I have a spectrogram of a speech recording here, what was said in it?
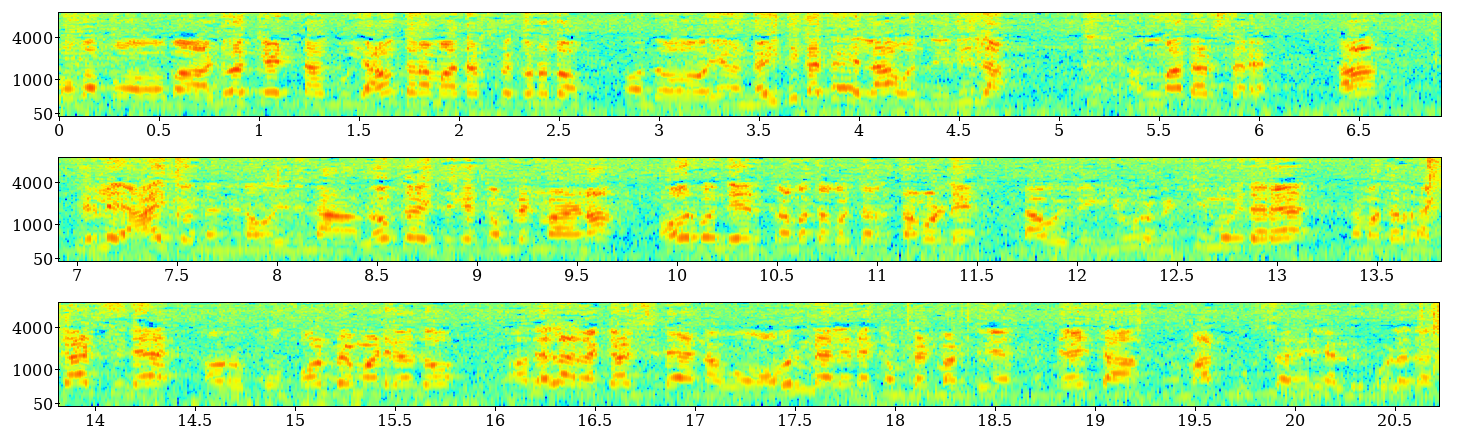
ಒಬ್ಬ ಒಬ್ಬ ಅಡ್ವೊಕೇಟ್ ನಾಗು ಯಾವ ತರ ಮಾತಾಡ್ಸ್ಬೇಕು ಅನ್ನೋದು ಒಂದು ಏನು ನೈತಿಕತೆ ಇಲ್ಲ, ಒಂದು ಇದಿಲ್ಲ. ಹಂಗ್ ಮಾತಾಡ್ಸ್ತಾರೆ. ಹಾ, ಇರ್ಲಿ, ಆಯ್ತು ನಾವು ಇದನ್ನ ಲೋಕಾಯುಕ್ತಿಗೆ ಕಂಪ್ಲೇಂಟ್ ಮಾಡೋಣ. ಅವ್ರು ಬಂದು ಏನ್ ಕ್ರಮ ತಗೊಳ್ತಾರೆ ತಗೊಳ್ಳಿ. ನಾವು ಇವರು ವಿಕ್ಟಿಮು ಇದಾರೆ ನಮ್ಮ ಹತ್ರ ರೆಕಾರ್ಡ್ಸ್ ಇದೆ. ಅವರು ಫೋನ್ ಪೇ ಮಾಡಿರೋದು. ಅದೆಲ್ಲ ರೆಕಾರ್ಡ್ಸ್ ಇದೆ. ನಾವು ಅವ್ರ ಮೇಲೆನೆ ಕಂಪ್ಲೇಂಟ್ ಮಾಡ್ತೀವಿ. ಅಂತ ಹೇಳ್ತಾ ಮಾತು ಮುಗಿಸ್ತಾ ಎಲ್ರಿಗೂ ಒಳ್ಳೇದಾಗ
